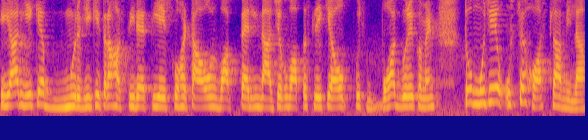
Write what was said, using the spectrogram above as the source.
कि यार ये क्या मुर्गी की तरह हंसती रहती है इसको हटाओ पहले नाजिया को वापस लेके आओ कुछ बहुत बुरे कमेंट तो मुझे उससे हौसला मिला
